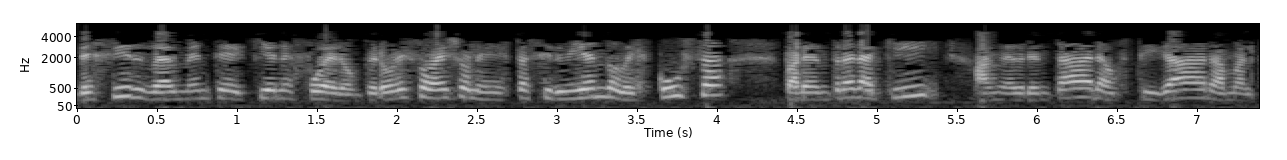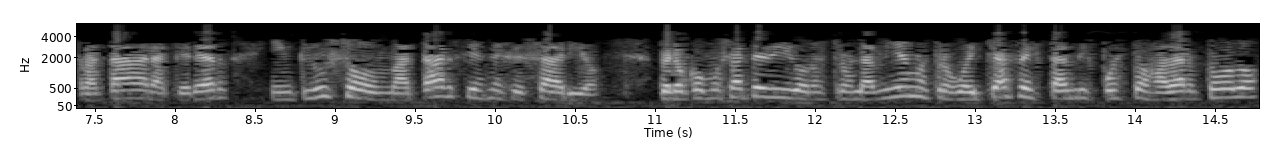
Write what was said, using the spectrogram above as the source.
decir realmente quiénes fueron, pero eso a ellos les está sirviendo de excusa para entrar aquí a amedrentar, a hostigar, a maltratar, a querer incluso matar si es necesario. Pero como ya te digo, nuestros lamías, nuestros huaychafes están dispuestos a dar todo,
